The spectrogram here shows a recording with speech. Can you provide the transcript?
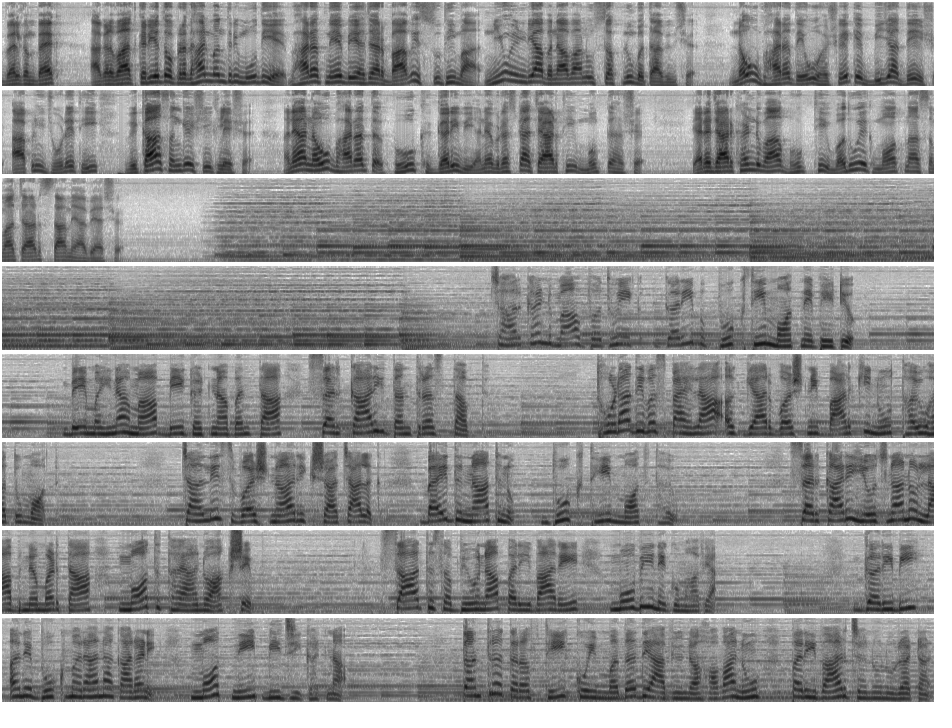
Welcome back. આગળ વાત કરીએ તો પ્રધાનમંત્રી મોદીએ ભારતને બે સુધીમાં ન્યૂ ઇન્ડિયા બનાવવાનું સપનું બતાવ્યું છે. નવું ભારત એવું હશે કે બીજા દેશ આપણી જોડેથી વિકાસ અંગે શીખ લેશે અને આ નવું ભારત ભૂખ, ગરીબી અને ભ્રષ્ટાચારથી મુક્ત હશે. ત્યારે ઝારખંડમાં ભૂખથી વધુ એક મોતના સમાચાર સામે આવ્યા છે. ઝારખંડમાં વધુ એક ગરીબ ભૂખથી મોતને ભેટ્યો. બે મહિનામાં બે ઘટના બનતા સરકારી તંત્ર સ્તબ્ધ. થોડા દિવસ પહેલા અગિયાર વર્ષની બાળકીનું થયું હતું મોત. ચાલીસ વર્ષના રિક્ષા ચાલક બૈદ્યનાથનું ભૂખથી મોત થયું. સરકારી યોજનાનો લાભ ન મળતા મોત થયાનો આક્ષેપ. સાત સભ્યોના પરિવારે મોબીને ગુમાવ્યા. ગરીબી અને ભૂખમરાના કારણે મોતની બીજી ઘટના. તંત્ર તરફથી કોઈ મદદે આવ્યું ન હોવાનું પરિવારજનોનું રટણ.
